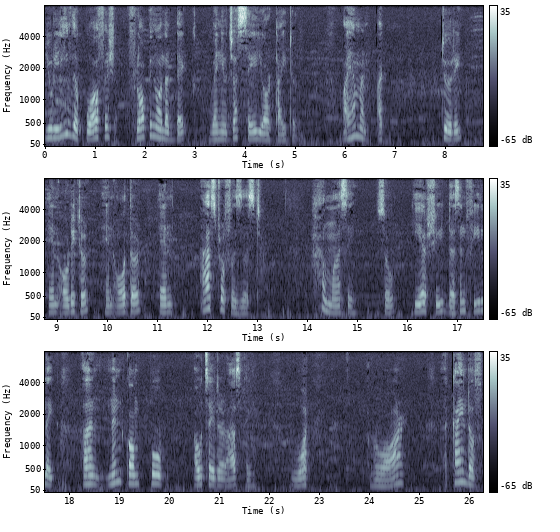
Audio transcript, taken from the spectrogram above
You leave the poor fish flopping on the deck when you just say your title. I am an actuary, an auditor, an author, an astrophysicist. Have mercy. So he or she doesn't feel like a nincompoop outsider asking, What war? A kind of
